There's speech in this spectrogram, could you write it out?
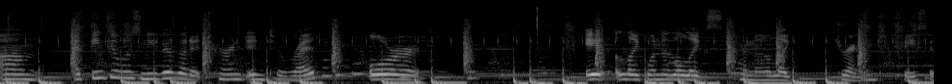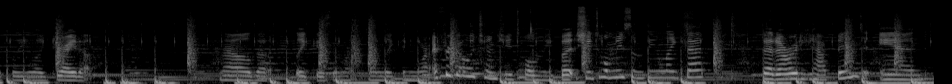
Um, I think it was neither that it turned into red or it like one of the lakes kind of like drained, basically like dried up now that lake isn't like lake anymore. I forgot which one she told me, but she told me something like that that already happened and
